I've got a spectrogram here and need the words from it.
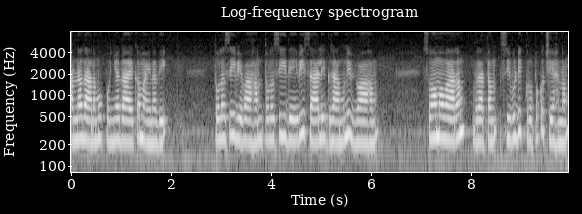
అన్నదానము పుణ్యదాయకమైనది. తులసి వివాహం తులసీదేవి శాలిగ్రాముని వివాహం. సోమవారం వ్రతం శివుడి కృపకు చిహ్నం.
